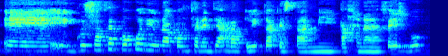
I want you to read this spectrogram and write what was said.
eh, incluso hace poco di una conferencia gratuita que está en mi página de Facebook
